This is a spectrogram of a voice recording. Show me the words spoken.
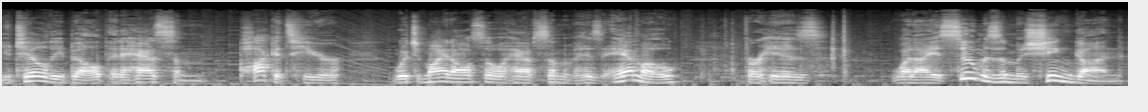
utility belt. It has some pockets here, which might also have some of his ammo for his, what I assume is a machine gun.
